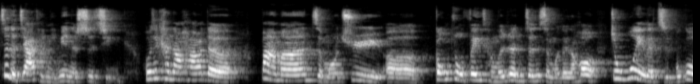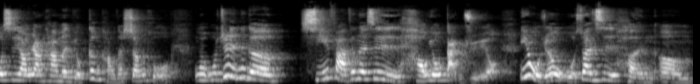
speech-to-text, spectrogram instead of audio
这个家庭里面的事情，或是看到他的爸妈怎么去呃工作非常的认真什么的，然后就为了只不过是要让他们有更好的生活。我我觉得那个写法真的是好有感觉哦，因为我觉得我算是很嗯。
